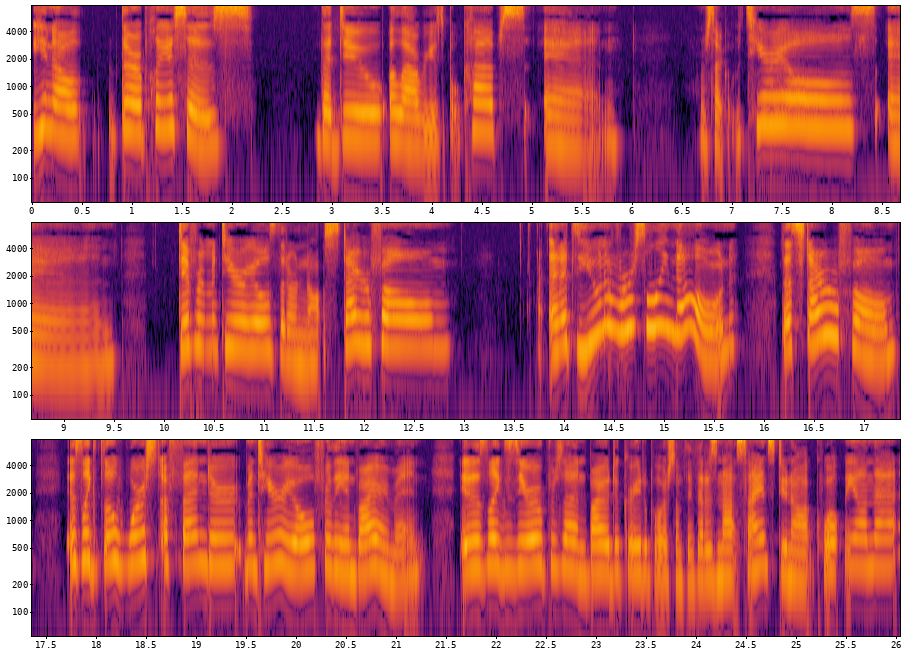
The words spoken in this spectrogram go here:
you know, there are places that do allow reusable cups and recycled materials and different materials that are not styrofoam. And it's universally known that styrofoam is like the worst offender material for the environment. It is like 0% biodegradable or something. That is not science. Do not quote me on that.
